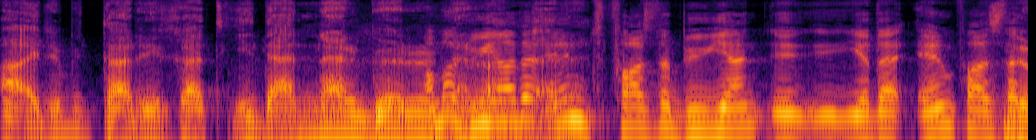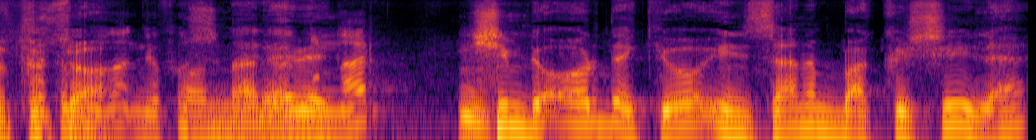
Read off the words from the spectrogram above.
Ayrı bir tarikat gidenler görürler. ama dünyada onları. en fazla büyüyen e, ya da en fazla Nüfus katılım olan nüfus Onlar, e, evet. bunlar. Şimdi oradaki o insanın bakışıyla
